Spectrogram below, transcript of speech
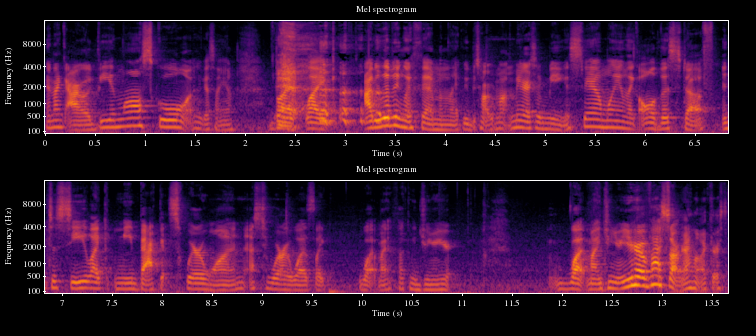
And like I would be in law school. I guess I am, but like I'd be living with them, and like we'd be talking about marriage and meeting his family and like all this stuff. And to see like me back at square one as to where I was like what my fucking junior year what my junior year of high sorry I'm not curse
